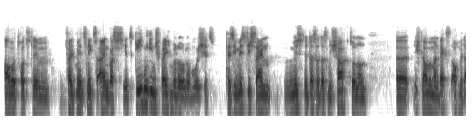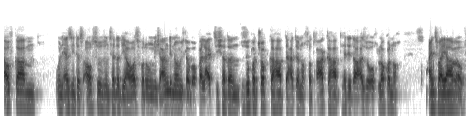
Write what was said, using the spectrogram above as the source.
Aber trotzdem fällt mir jetzt nichts ein, was jetzt gegen ihn sprechen würde oder wo ich jetzt pessimistisch sein müsste, dass er das nicht schafft, sondern äh, ich glaube, man wächst auch mit Aufgaben und er sieht das auch so, sonst hätte er die Herausforderung nicht angenommen. Ich glaube, auch bei Leipzig hat er einen super Job gehabt. Er hat ja noch Vertrag gehabt, hätte da also auch locker noch ein, zwei Jahre auf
